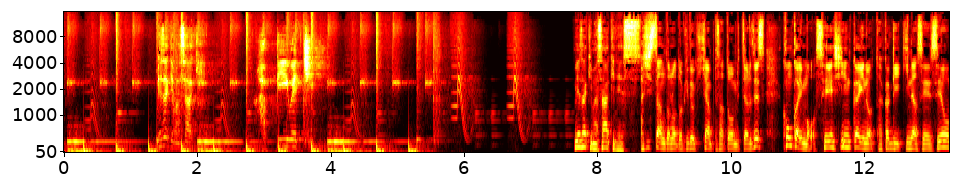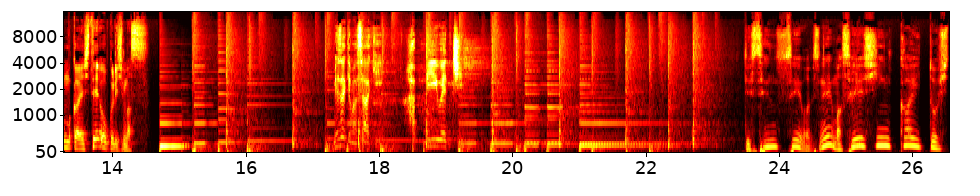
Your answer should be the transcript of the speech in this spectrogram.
目崎正明ハッピーウェッジ。目崎正明です。アシスタントのドキドキキャンプ佐藤光です。今回も精神科医の高木きな先生をお迎えしてお送りします。目崎正明ハッピーウェッジ。で先生はですね、まあ、精神科医とし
